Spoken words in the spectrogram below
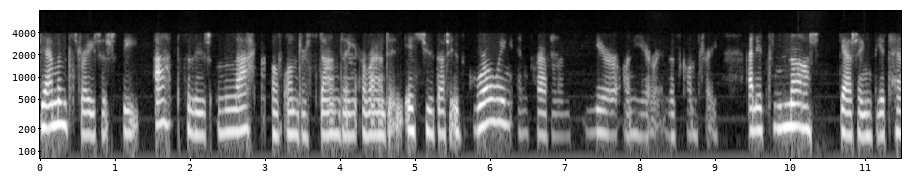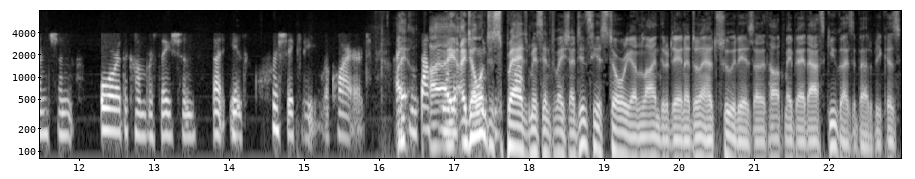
demonstrated the absolute lack of understanding around an issue that is growing in prevalence year on year in this country. And it's not getting the attention or the conversation that is critically required. I, I, I, I don't want to spread misinformation. I did see a story online the other day, and I don't know how true it is. And I thought maybe I'd ask you guys about it because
